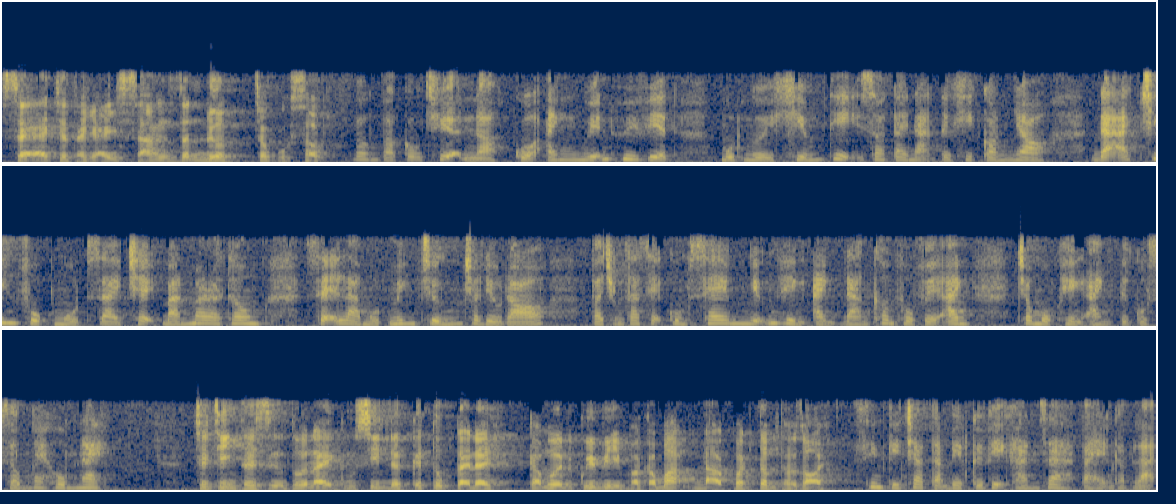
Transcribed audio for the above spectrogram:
sẽ trở thành ánh sáng dẫn đường trong cuộc sống. Vâng và câu chuyện à, của anh Nguyễn Huy Việt, một người khiếm thị do tai nạn từ khi còn nhỏ, đã chinh phục một giải chạy bán marathon sẽ là một minh chứng cho điều đó và chúng ta sẽ cùng xem những hình ảnh đáng khâm phục về anh trong một hình ảnh từ cuộc sống ngày hôm nay. Chương trình thời sự tối nay cũng xin được kết thúc tại đây. Cảm ơn quý vị và các bạn đã quan tâm theo dõi. Xin kính chào tạm biệt quý vị khán giả và hẹn gặp lại.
